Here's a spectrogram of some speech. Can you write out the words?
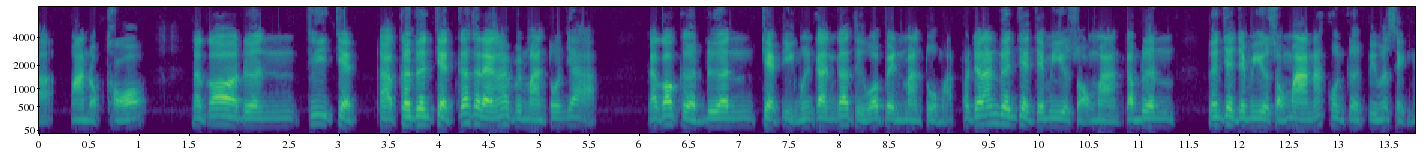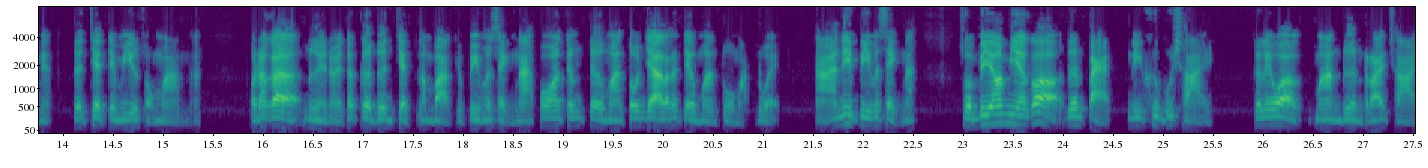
ามารดอกท้อ แล้วก็เดือนที่เจ็ดอ่าเกิดเดือนเจ็ดก็แสดงว่าเป็นมารต้นหญ้า แล้วก็เกิดเดือนเจ็ดอีกเหมือนกัน ก็ถือว่าเป็นมารตัวหมัด เพราะฉะนั้นเดือนเจ็ดจะมีอยู่สองมาร กับเดือนเดือนเจ็ดจะมีอยู่สองมารนะ คนเกิดปีมะเสงเนี่ย เดือนเจ็ดจะมีอยู่สองมารนะ เพราะนั้นก็เหนื่อยหน่อย ถ้าเกิดเดือนเจ็ดลำบากอยู่ปีมะเสงนะ เพราะว่าต้องเจอมารต้นหญ้าแล้วก็เจอมารตัวหมัดด้วย อ่า อันนี้ปีมะเสงนะ ส่วนปีมะเมียก็เดือนแปดนี่คือผู้ชาย ก็เรียกว่ามารเดือนร้ายชาย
